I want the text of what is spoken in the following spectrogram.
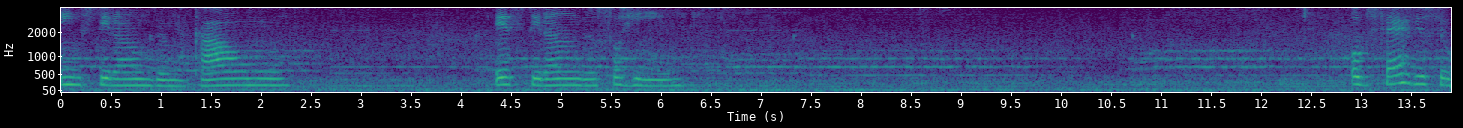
Inspirando, eu me acalmo. Expirando, eu sorrio. Observe o seu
